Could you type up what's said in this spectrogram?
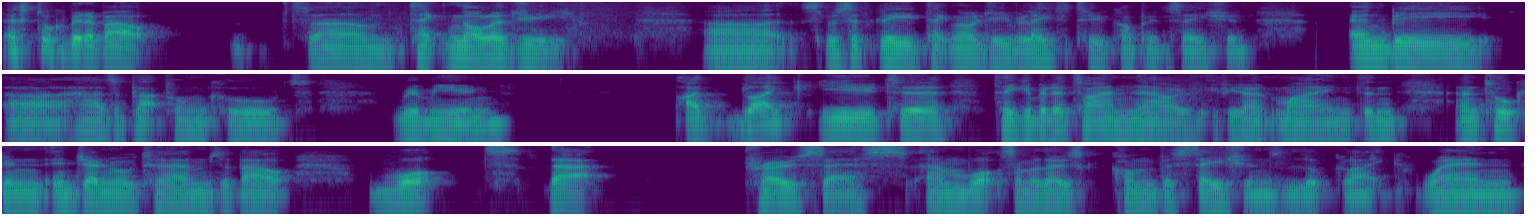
let's talk a bit about some technology, uh, specifically technology related to compensation. NB uh, has a platform called Remun. I'd like you to take a bit of time now, if you don't mind, and and talk in, in general terms about what that process and what some of those conversations look like when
